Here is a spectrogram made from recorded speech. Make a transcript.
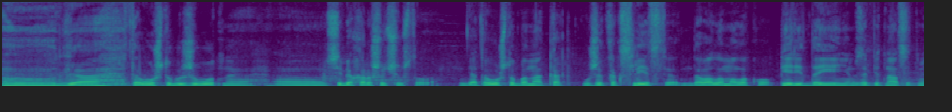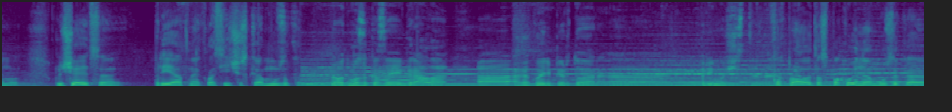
Э, для того, чтобы животное э, себя хорошо чувствовало, для того, чтобы она как, уже как следствие давала молоко перед доением за 15 минут, включается приятная классическая музыка. Ну вот музыка заиграла, а, а какой репертуар а, преимущественно? Как правило, это спокойная музыка.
